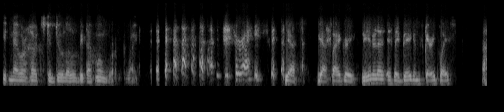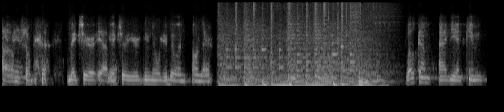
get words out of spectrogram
it never hurts to do a little bit of homework, right? right. yes, yes, I agree. The internet is a big and scary place. Um, really. So make sure, yeah, yeah, make sure you you know what you're doing on there. Welcome, Andy and Kim,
